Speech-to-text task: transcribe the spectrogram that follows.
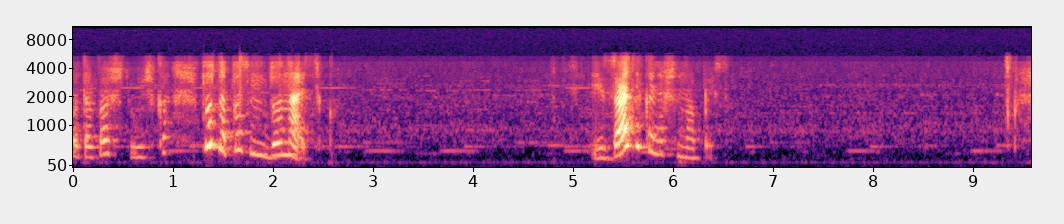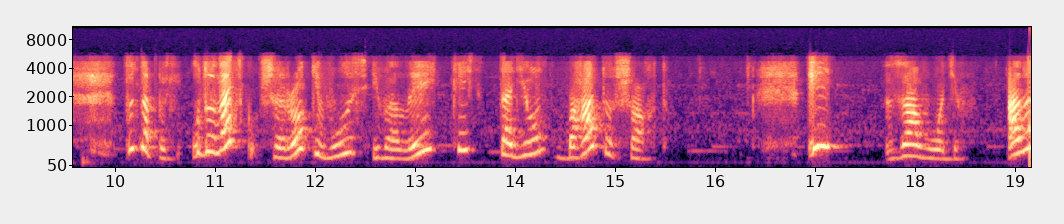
отака штучка. Тут написано Донецьк. І ззаді, звісно, написано. Тут написано, у Донецьку широкі вулиці і великий стадіон, багато шахт і заводів. Але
